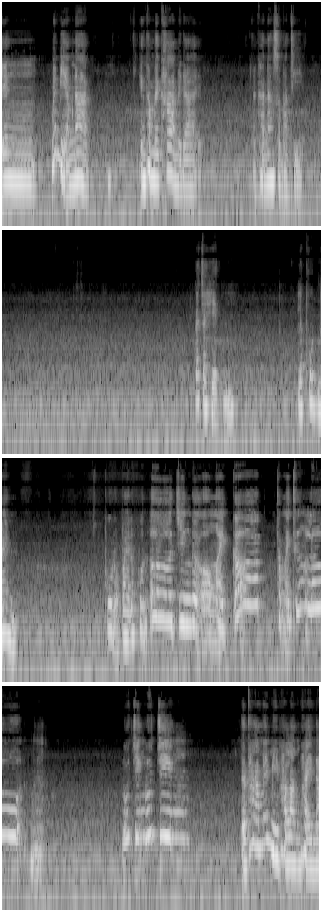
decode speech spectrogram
เองไม่มีอำนาจ เองทำอะไรข้าไม่ได้นะคะนั่งสมาธิ ก็จะเห็น แล้วพูดแม่น พูดออกไปแล้วคน เออ จริงด้วยโอ้ my god ทำไมถึงรู้ รู้จริง รู้จริง แต่ถ้าไม่มีพลังภายใน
